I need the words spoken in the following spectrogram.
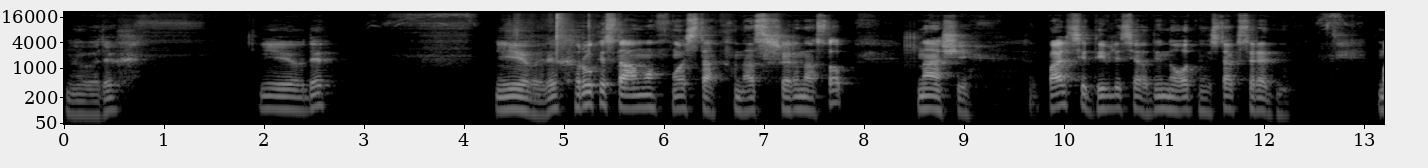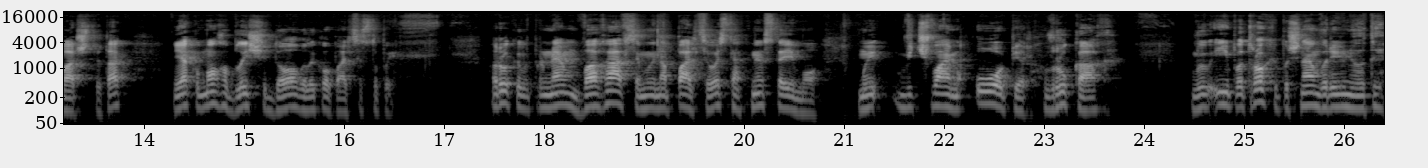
Видих. І вдих. І видих. Руки ставимо ось так. У нас ширина стоп. Наші пальці дивляться один на одного ось так всередину. Бачите, так? якомога ближче до великого пальця стопи. Руки випрямляємо, вага все, ми на пальці, ось так не встаємо. Ми відчуваємо опір в руках. І потрохи починаємо вирівнювати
